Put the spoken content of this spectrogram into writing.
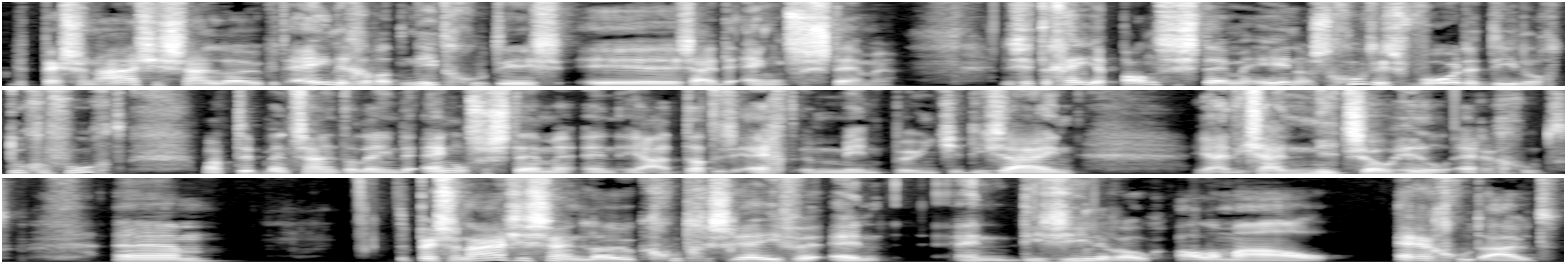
de personages zijn leuk. Het enige wat niet goed is, uh, zijn de Engelse stemmen. Er zitten geen Japanse stemmen in. Als het goed is, worden die nog toegevoegd. Maar op dit moment zijn het alleen de Engelse stemmen. En ja, dat is echt een minpuntje. Die zijn, ja, die zijn niet zo heel erg goed. Um, de personages zijn leuk, goed geschreven en en die zien er ook allemaal erg goed uit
